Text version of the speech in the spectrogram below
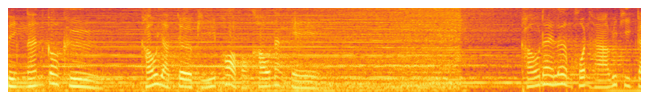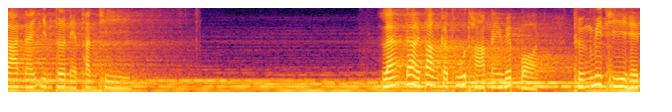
สิ่งนั้นก็คือ เขาอยากเจอผีพ่อของเขานั่นเอง เขาได้เริ่มค้นหาวิธีการในอินเทอร์เน็ตทันที และได้ตั้งกระทู้ถามในเว็บบอร์ด ถึงวิธีเห็น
